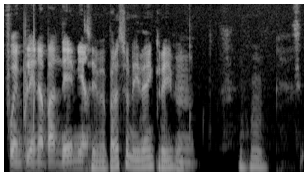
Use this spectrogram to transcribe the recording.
fue en plena pandemia. Sí, me parece una idea increíble. Mm, Sí,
